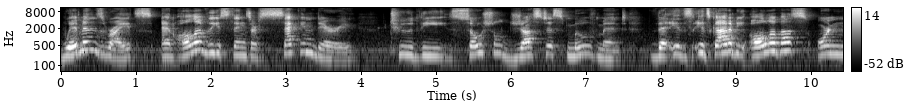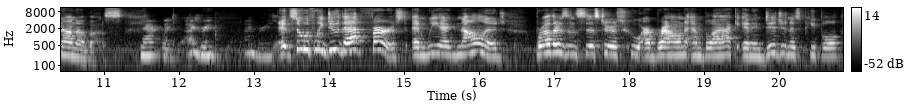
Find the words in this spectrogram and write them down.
women's rights and all of these things are secondary to the social justice movement that it's it's got to be all of us or none of us exactly i agree i agree and so if we do that first and we acknowledge brothers and sisters who are brown and black and indigenous people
